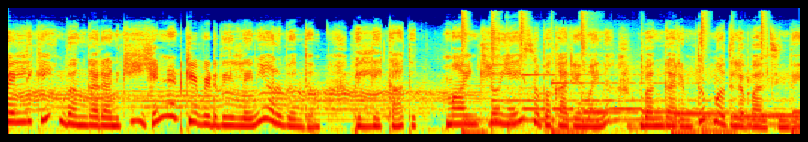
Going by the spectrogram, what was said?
పెళ్ళికి బంగారానికి ఎన్నటికీ విడదీయలేని అనుబంధం. పెళ్ళి కాదు మా ఇంట్లో ఏ శుభకార్యమైనా బంగారంతో మొదలవ్వాల్సిందే.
